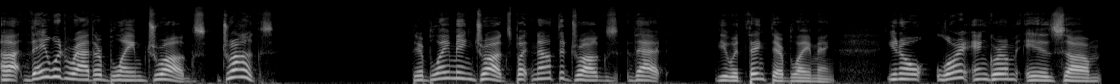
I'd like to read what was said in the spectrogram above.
Uh, they would rather blame drugs. Drugs. They're blaming drugs, but not the drugs that you would think they're blaming. You know, Laura Ingraham is um,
